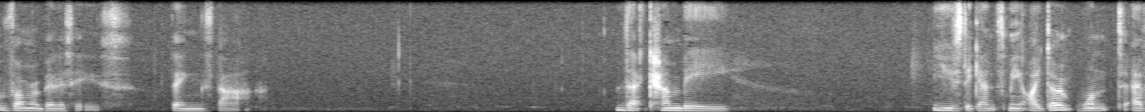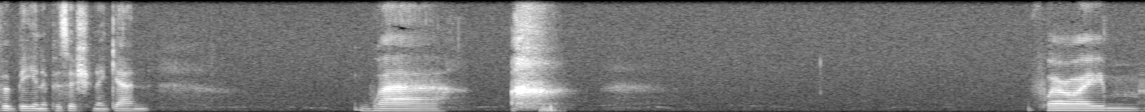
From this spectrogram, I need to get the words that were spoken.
vulnerabilities things that that can be used against me. I don't want to ever be in a position again where where I'm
